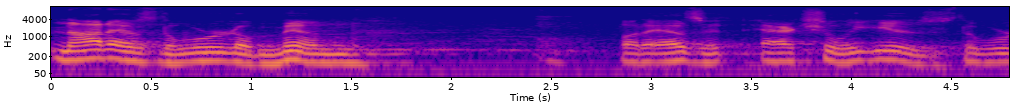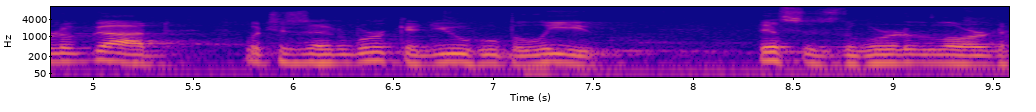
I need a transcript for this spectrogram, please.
not as the word of men, but as it actually is the word of God, which is at work in you who believe. This is the word of the Lord.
